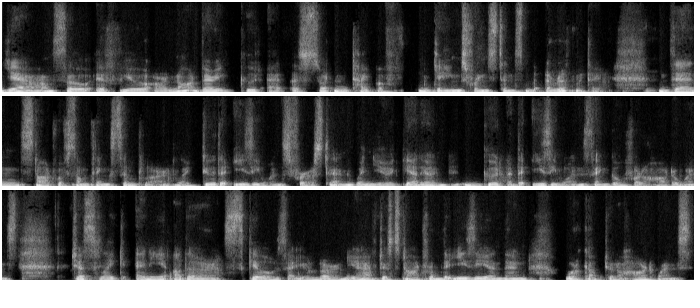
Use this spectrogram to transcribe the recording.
yeah so if you are not very good at a certain type of games for instance arithmetic mm-hmm. then start with something simpler like do the easy ones first and when you get good at the easy ones then go for the harder ones just like any other skills that you learn you have to start from the easy and then work up to the hard ones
